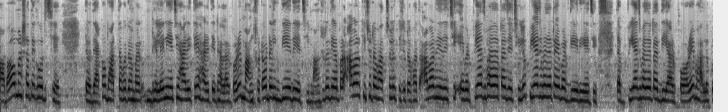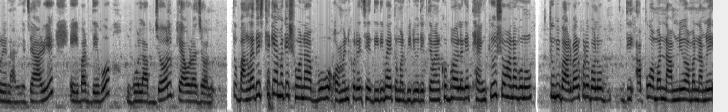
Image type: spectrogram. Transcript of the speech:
বাবাও আমার সাথে করছে। তো দেখো, ভাতটা প্রথমে ঢেলে নিয়েছি হাঁড়িতে। হাঁড়িতে ঢালার পরে মাংসটাও দিয়ে দিয়েছি। মাংসটা দেওয়ার পর আবার কিছুটা ভাত ছিল, কিছুটা ভাত আবার দিয়ে দিচ্ছি। এবার পেঁয়াজ ভাজাটা যে ছিল, পেঁয়াজ ভাজাটা এবার দিয়ে দিয়েছি। তা পেঁয়াজ ভাজাটা দেওয়ার পরে ভালো করে নাড়িয়েছে আড়িয়ে এইবার দেব গোলাপ জল, কেওড়া জল। তো বাংলাদেশ থেকে আমাকে সোহানা আব্বু কমেন্ট করেছে, দিদি ভাই, তোমার ভিডিও দেখতে আমার খুব ভালো লাগে। থ্যাংক ইউ সোহানা বনু। তুমি বারবার করে বলো আপু, আমার নাম নিও, আমার নাম নিয়ে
